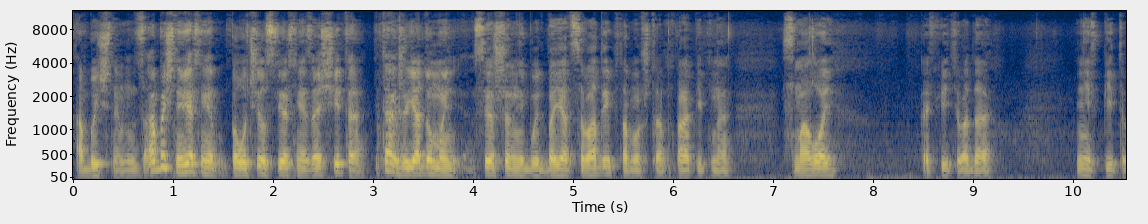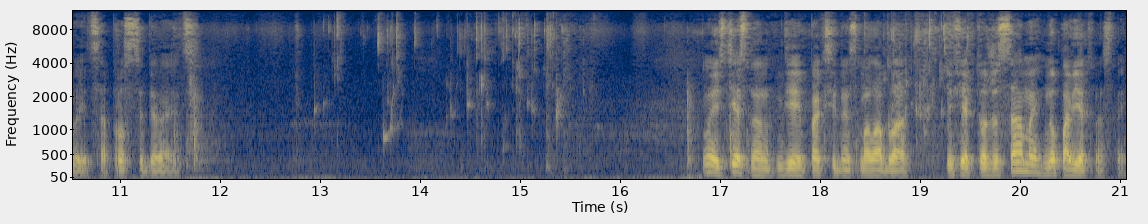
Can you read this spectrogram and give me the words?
обычным. Обычный верхний получилась верхняя защита. И также, я думаю, совершенно не будет бояться воды, потому что пропитана смолой. Как видите, вода не впитывается, а просто собирается. Ну, естественно, где эпоксидная смола была, эффект тот же самый, но поверхностный.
